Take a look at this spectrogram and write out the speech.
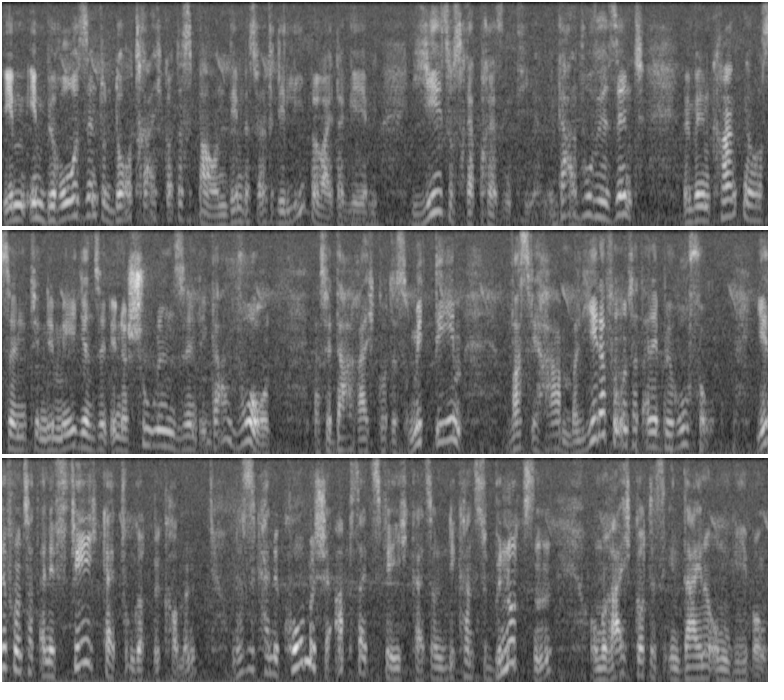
im, im Büro sind und dort Reich Gottes bauen, indem dass wir einfach die Liebe weitergeben, Jesus repräsentieren, egal wo wir sind, wenn wir im Krankenhaus sind, in den Medien sind, in den Schulen sind, egal wo, dass wir da Reich Gottes mit dem, was wir haben. Weil jeder von uns hat eine Berufung. Jeder von uns hat eine Fähigkeit von Gott bekommen. Und das ist keine komische Abseitsfähigkeit, sondern die kannst du benutzen, um Reich Gottes in deiner Umgebung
